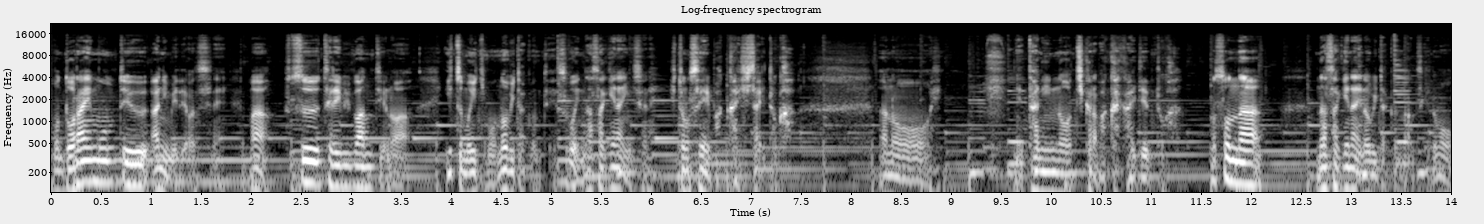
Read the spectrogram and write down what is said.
もうドラえもんというアニメではですね、まあ、普通テレビ版っていうのは、いつもいつものび太くんってすごい情けないんですよね。人のせいばっかりしたりとか、あの、他人の力ばっかり書いてるとか、そんな情けないのび太くんなんですけども、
